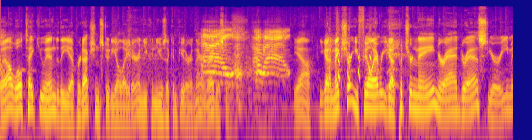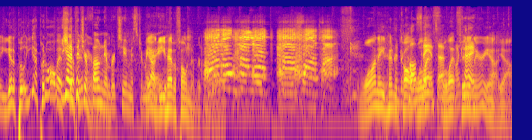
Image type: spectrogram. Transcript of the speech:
Well, we'll take you into the uh, production studio later, and you can use a computer in there and register. Yeah, you got to make sure you fill every. You got to put your name, your address, your email. You got to put. You got to put all that. You got to put in your there, phone Mary. number too, Mr. Mary. Yeah. Do you have a phone number? One eight hundred call. call Will that, will that fit in there? Yeah, yeah,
